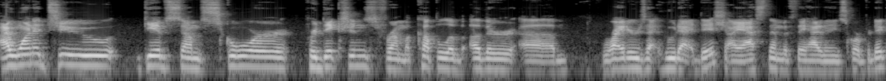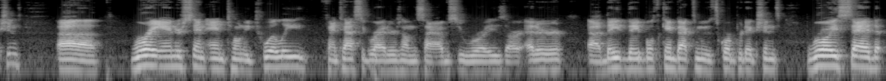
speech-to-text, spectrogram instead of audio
I wanted to give some score predictions from a couple of other um, writers at Who Dat Dish. I asked them if they had any score predictions. Uh, Roy Anderson and Tony Twilly, fantastic writers on the site. Obviously, Roy is our editor. Uh, they they both came back to me with score predictions. Roy said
